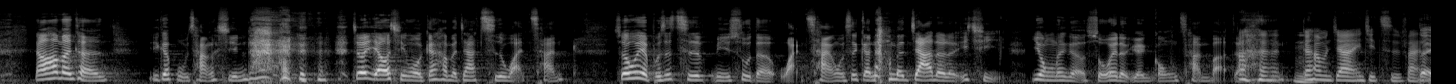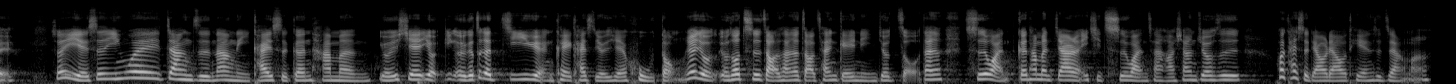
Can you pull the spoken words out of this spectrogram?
然后他们可能一个补偿心态，就会邀请我跟他们家吃晚餐，所以我也不是吃民宿的晚餐，我是跟他们家的人一起用那个所谓的员工餐吧，这样。跟他们家人一起吃饭。对。所以也是因为这样子，让你开始跟他们有一些有有一个这个机缘，可以开始有一些互动。因为有有时候吃早餐，就早餐给你你就走，但是吃完跟他们家人一起吃晚餐，好像就是会开始聊聊天，是这样吗？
